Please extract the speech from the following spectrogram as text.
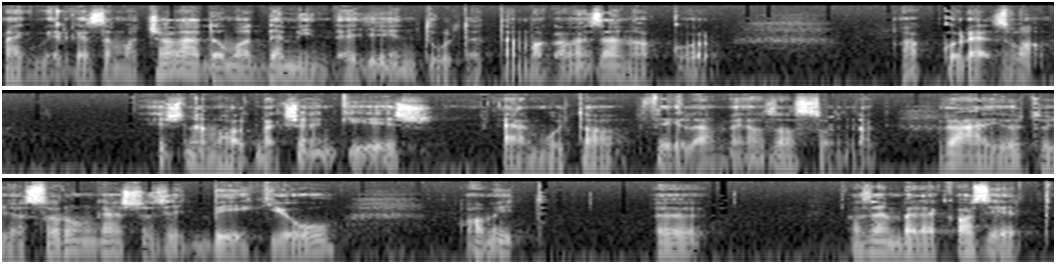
megmérgezem a családomat, de mindegy, én túltettem magam ezen, akkor, akkor ez van. És nem halt meg senki, és elmúlt a félelme az asszonynak. Rájött, hogy a szorongás az egy békjó, amit ö, az emberek azért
